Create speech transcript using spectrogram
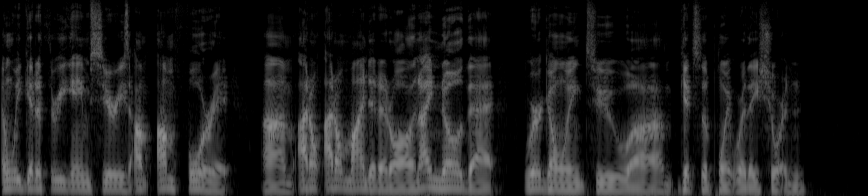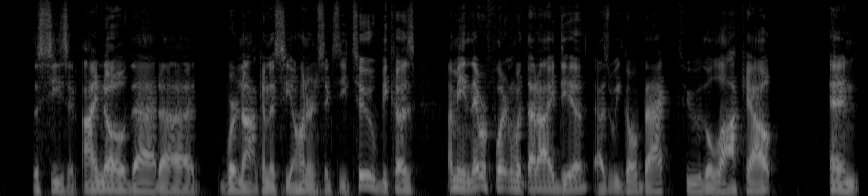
and we get a three game series. I'm I'm for it. Um, I don't I don't mind it at all, and I know that we're going to um, get to the point where they shorten the season. I know that uh, we're not going to see 162 because I mean they were flirting with that idea as we go back to the lockout, and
